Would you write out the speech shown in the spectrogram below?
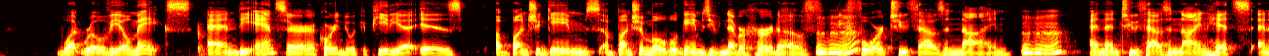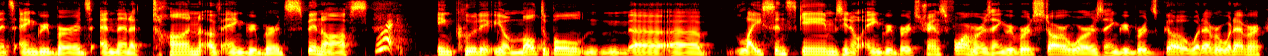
what Rovio makes. And the answer, according to Wikipedia, is a bunch of games, a bunch of mobile games you've never heard of before 2009. mm-hmm. And then 2009 hits and it's Angry Birds, and then a ton of Angry Birds spin offs, right including, you know, multiple mm, uh, uh, licensed games, you know, Angry Birds Transformers, Angry Birds Star Wars, Angry Birds Go, whatever, whatever.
